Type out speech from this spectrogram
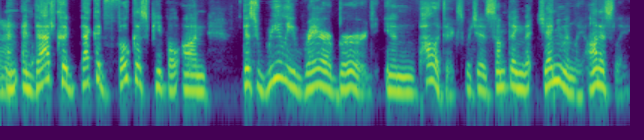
Mm. And, and that could that could focus people on this really rare bird in politics, which is something that genuinely, honestly,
